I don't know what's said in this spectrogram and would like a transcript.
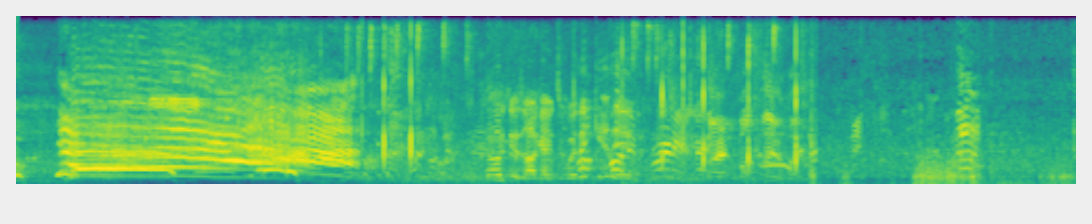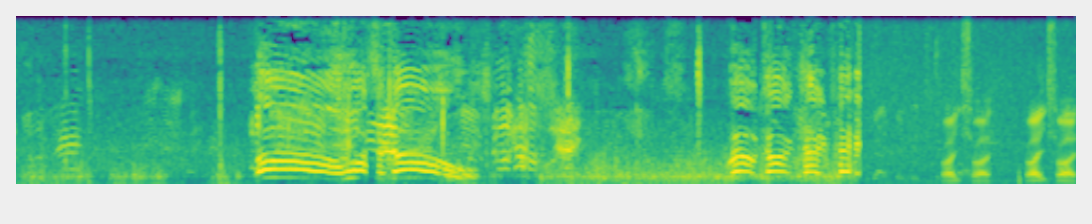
Told you it was our game to win it. Get in. Oh, what a goal! Well done, KP. Great throw. Great throw.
